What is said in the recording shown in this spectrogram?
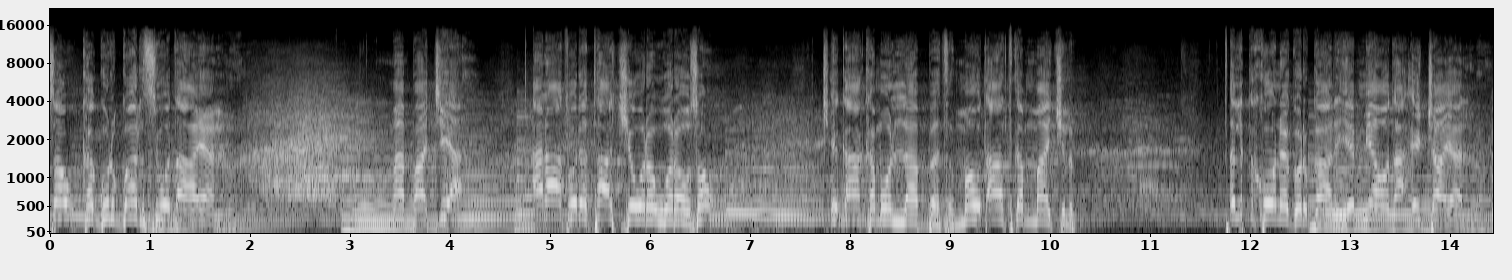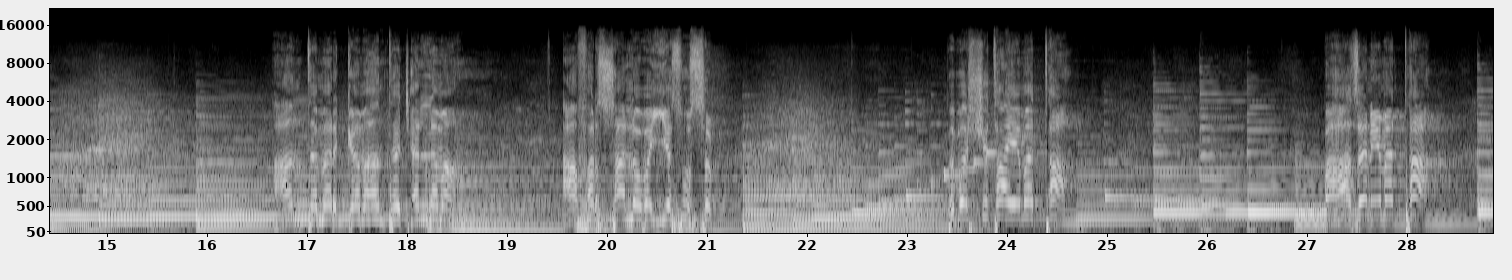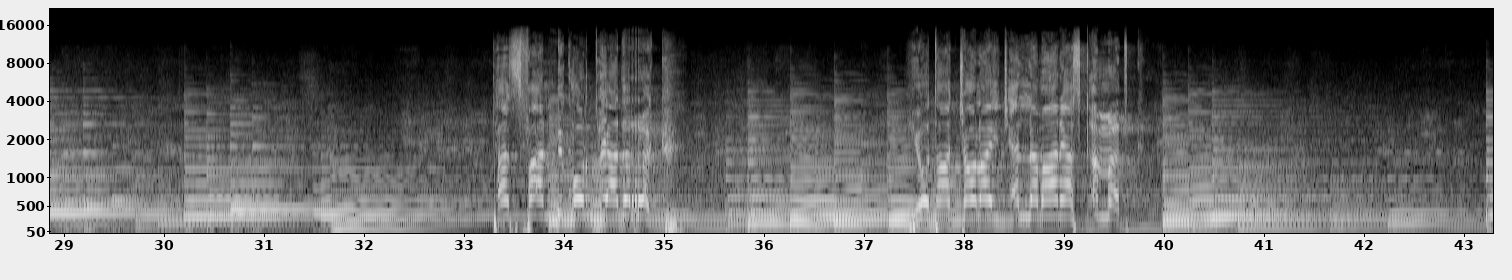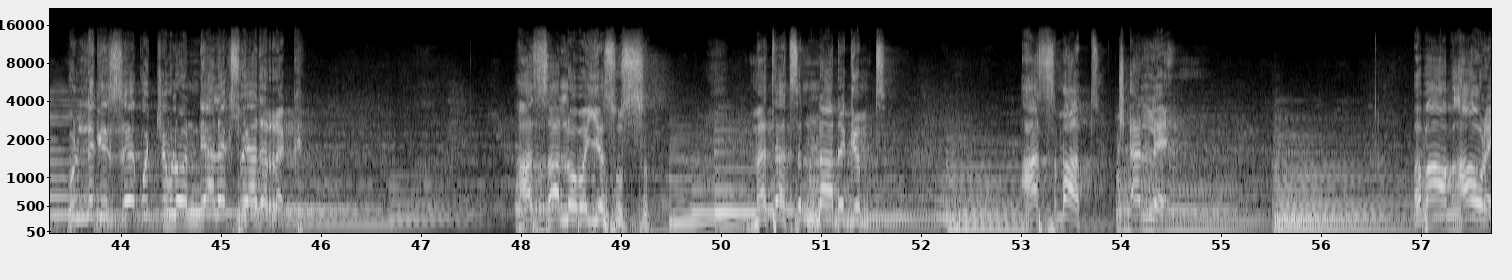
ሰው ከጉድጓድ ሲወጣ አያሉ ማባጂያ ጠላት ወደ ታች የወረወረው ሰው ጭቃ ከሞላበት መውጣት ከማይችልም ጥልቅ ከሆነ ጉድጓድ የሚያወጣ እጃ ያለው አንተ መርገም፣ አንተ ጨለማ አፈርሳለሁ በኢየሱስ ስም። በበሽታ የመታ በሐዘን የመታ ተስፋ እንዲቆርጡ ያደረግ ሕይወታቸው ላይ ጨለማን ያስቀመጥክ ሁል ጊዜ ቁጭ ብሎ እንዲያለቅሱ ያደረግ አዛለሁ በኢየሱስ መተትና ድግምት፣ አስማት፣ ጨሌ፣ እባብ፣ አውሬ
